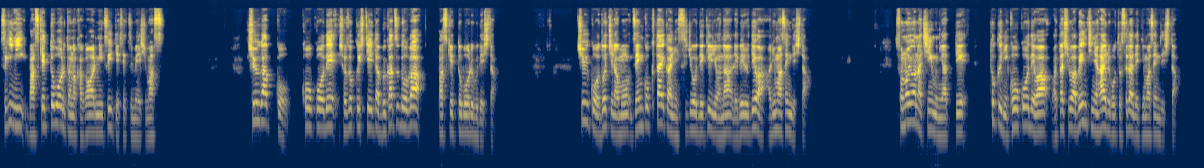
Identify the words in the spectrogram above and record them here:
次にバスケットボールとの関わりについて説明します。中学校、高校で所属していた部活動がバスケットボール部でした。中高どちらも全国大会に出場できるようなレベルではありませんでした。そのようなチームにあって、特に高校では私はベンチに入ることすらできませんでした。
